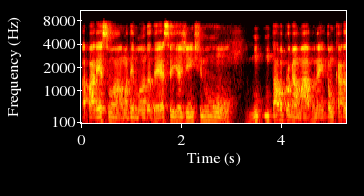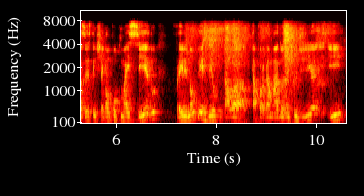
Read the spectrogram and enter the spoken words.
aparece uma, uma demanda dessa e a gente não, não estava programado, né? Então o cara às vezes tem que chegar um pouco mais cedo para ele não perder o que estava tá programado durante o dia e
